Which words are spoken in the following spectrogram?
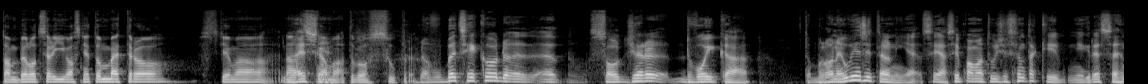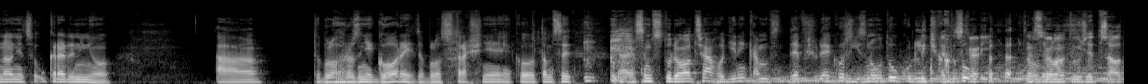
Tam bylo celý vlastně to metro s těma náskama, to bylo super. No vůbec jako uh, Soldier 2, to bylo neuvěřitelný. Já si, já si pamatuju, že jsem taky někde sehnal něco ukradeného a to bylo hrozně gory, to bylo strašně, jako tam se, já jsem studoval třeba hodiny, kam jde všude jako říznou tou kudličkou. Je to skvělý. To si pamatuju, že třeba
